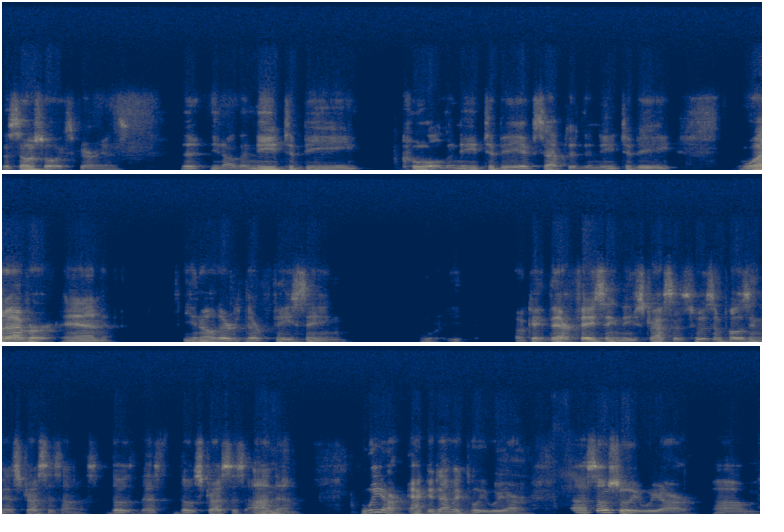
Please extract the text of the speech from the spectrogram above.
the social experience, the, you know, the need to be cool, the need to be accepted, the need to be whatever. And, you know, they're, they're facing okay they're facing these stresses. Who's imposing those stresses on us? Those that's, those stresses on them. We are academically we are uh, socially we are um,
